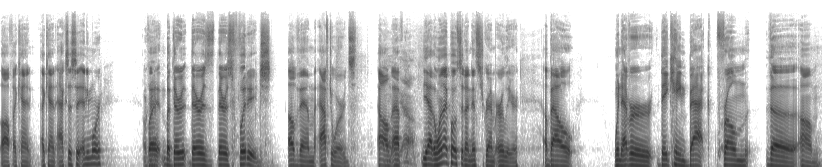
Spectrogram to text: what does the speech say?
off, I can't I can't access it anymore. Okay. But but there there is there is footage of them afterwards. Um, af- yeah. yeah, the one I posted on Instagram earlier about whenever they came back from the um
